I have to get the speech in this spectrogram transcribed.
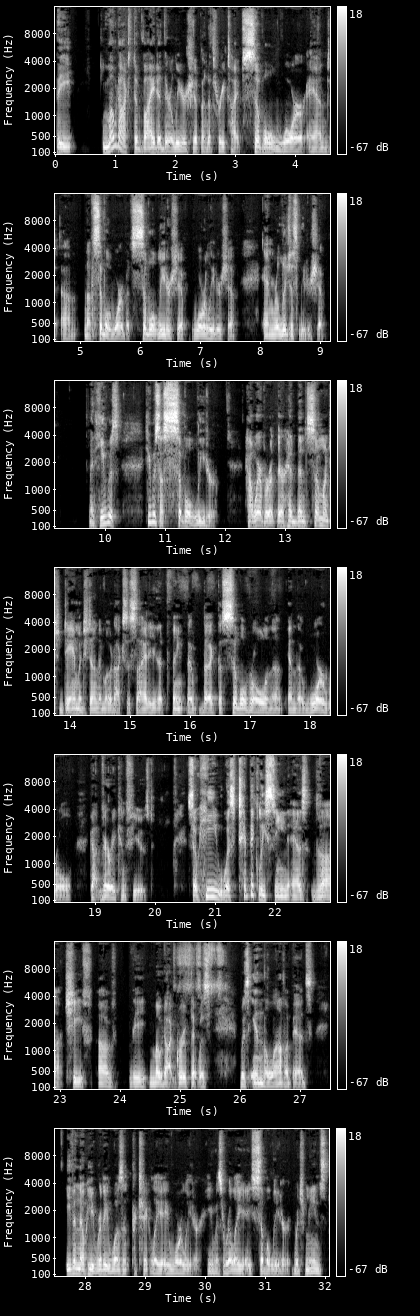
the Modocs divided their leadership into three types: civil war and um, not civil war, but civil leadership, war leadership, and religious leadership. And he was he was a civil leader. However, there had been so much damage done to Modoc society that think the, the, the civil role and the, and the war role got very confused. So he was typically seen as the chief of the Modoc group that was was in the lava beds, even though he really wasn't particularly a war leader. He was really a civil leader, which means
